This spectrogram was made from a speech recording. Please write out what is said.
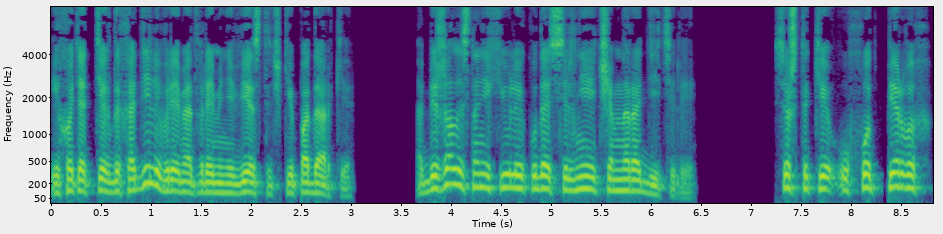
И хоть от тех доходили время от времени весточки и подарки, обижалась на них Юлия куда сильнее, чем на родителей. Все ж таки уход первых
